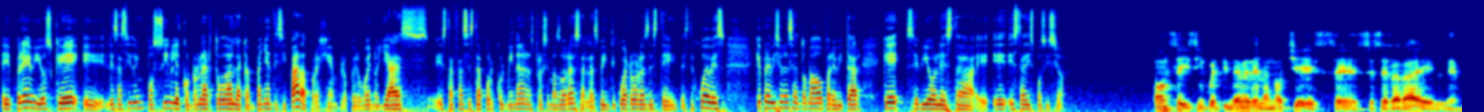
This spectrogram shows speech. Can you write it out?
eh, previos que eh, les ha sido imposible controlar toda la campaña anticipada, por ejemplo. Pero bueno, ya es, esta fase está por culminar en las próximas horas, a las 24 horas de este, de este jueves. ¿Qué previsiones se han tomado para evitar que se viole esta, eh, esta disposición? 11 y 59 de la noche se cerrará el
